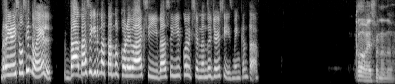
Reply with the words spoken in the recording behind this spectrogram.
Regresó siendo él. Va, va a seguir matando corebacks y va a seguir coleccionando jerseys. Me encanta. ¿Cómo ves, Fernando?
